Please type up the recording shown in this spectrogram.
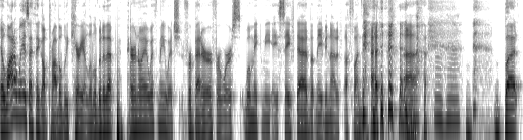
in a lot of ways i think i'll probably carry a little bit of that paranoia with me which for better or for worse will make me a safe dad but maybe not a, a fun dad uh, Mhm. but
